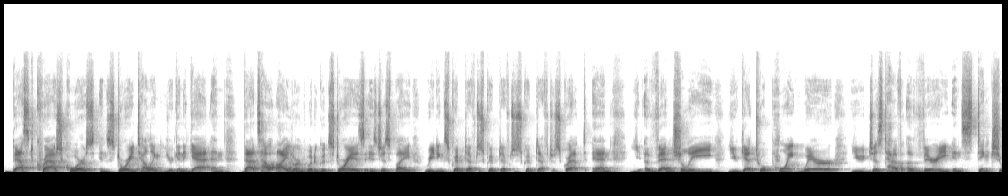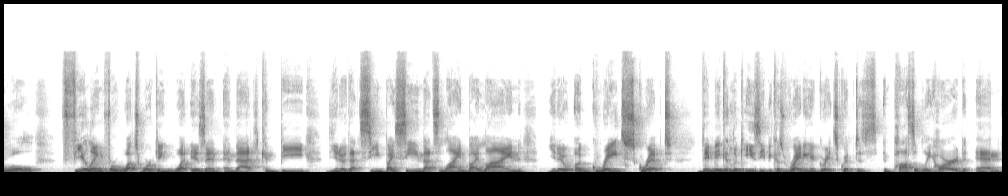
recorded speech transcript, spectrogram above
best crash course in storytelling you're going to get and that's how i learned what a good story is is just by reading script after script after script after script and eventually you get to a point where you just have a very instinctual feeling for what's working, what isn't. And that can be, you know, that scene by scene, that's line by line. You know, a great script they make it look easy because writing a great script is impossibly hard. And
